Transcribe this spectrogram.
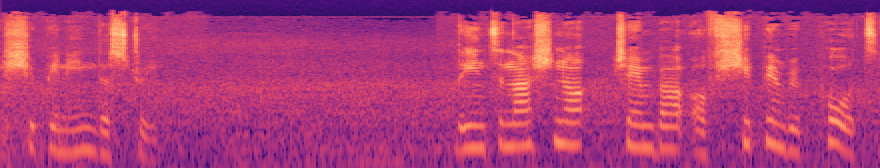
shipping industry. The International Chamber of Shipping reports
